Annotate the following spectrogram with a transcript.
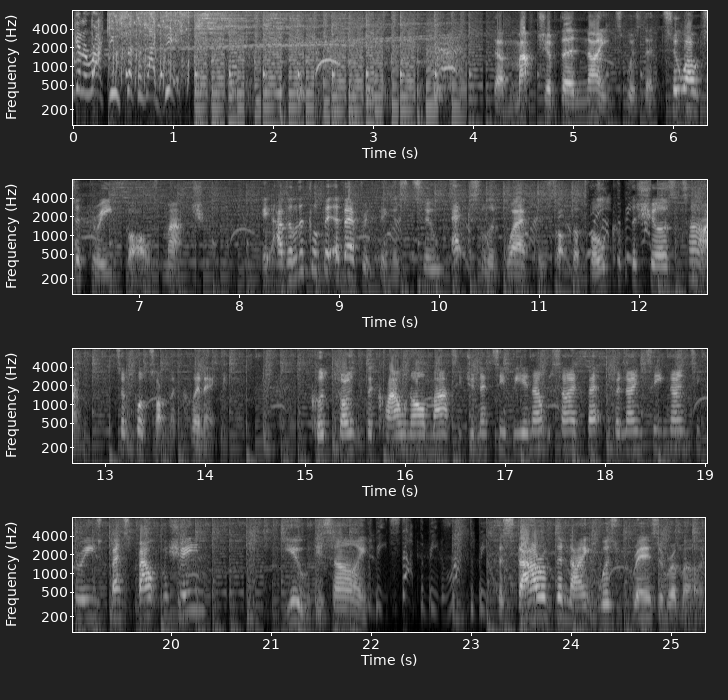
gonna rock you suckers like this. The match of the night was the 2 out of 3 falls match. It had a little bit of everything as two excellent workers got the bulk of the show's time to put on the clinic. Could Doink the Clown or Marty Jannetty be an outside bet for 1993's Best Bout Machine? You decide. The star of the night was Razor Ramon.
